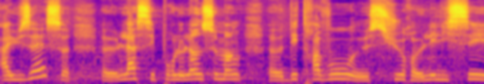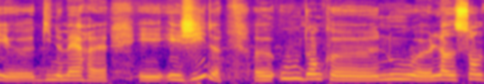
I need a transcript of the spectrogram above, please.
à Uzès. Là, c'est pour le lancement des travaux sur euh, les lycées euh, Guinemer euh, et, Gide, où donc nous lançons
